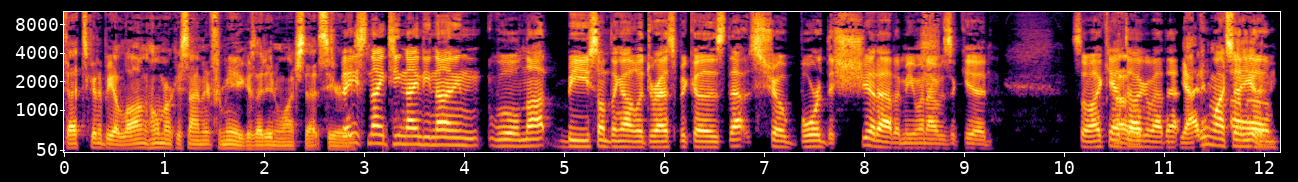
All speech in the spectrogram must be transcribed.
That's going to be a long homework assignment for me because I didn't watch that series. Space 1999 will not be something I'll address because that show bored the shit out of me when I was a kid. So I can't Oh, talk about that. Yeah, I didn't watch that either. Um,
